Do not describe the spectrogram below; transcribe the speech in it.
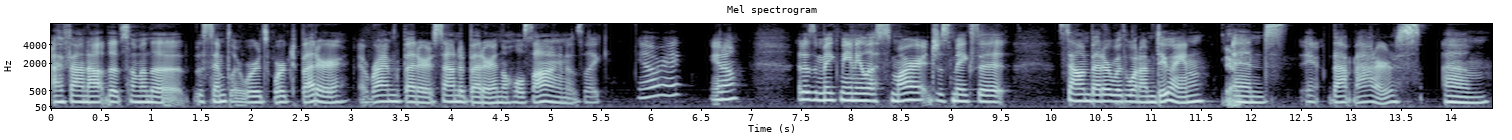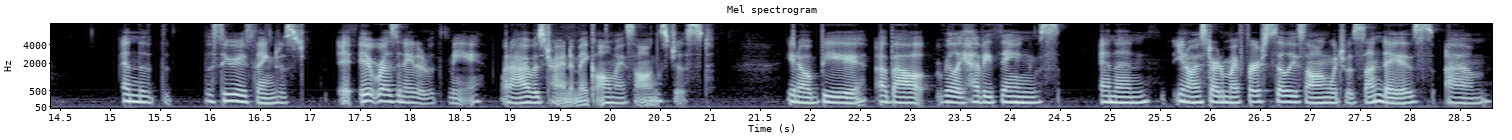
I found out that some of the the simpler words worked better. It rhymed better. It sounded better in the whole song, and it was like, yeah, all right, you know, it doesn't make me any less smart. It just makes it sound better with what I'm doing, Yeah. and you know, that matters. Um, and the, the the serious thing just it, it resonated with me when I was trying to make all my songs just, you know, be about really heavy things. And then, you know, I started my first silly song, which was Sundays, um,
